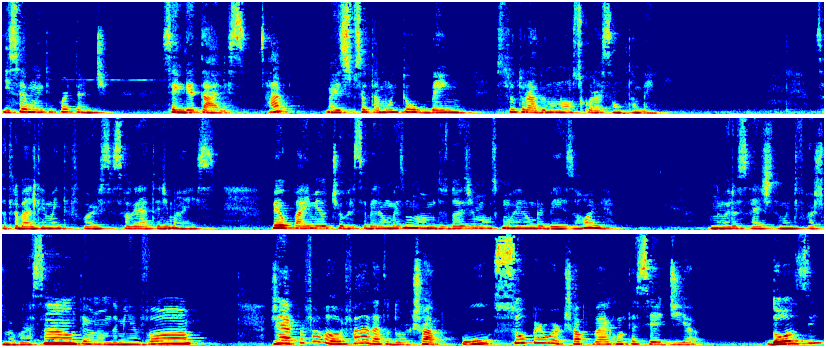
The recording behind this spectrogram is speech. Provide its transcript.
Isso é muito importante. Sem detalhes, sabe? Mas isso precisa estar muito bem estruturado no nosso coração também. Seu trabalho tem muita força, sou grata demais. Meu pai e meu tio receberam o mesmo nome dos dois irmãos que morreram bebês. Olha, o número 7 tá muito forte no meu coração, tem o nome da minha avó. Já, por favor, fala a data do workshop. O super workshop vai acontecer dia 12,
